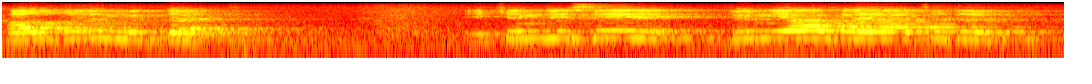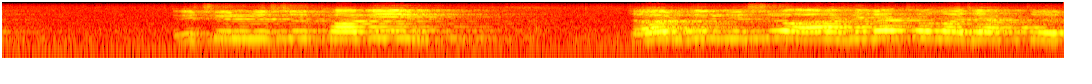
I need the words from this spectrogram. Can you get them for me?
kaldığı müddet. İkincisi dünya hayatıdır. Üçüncüsü kabir. Dördüncüsü ahiret olacaktır.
